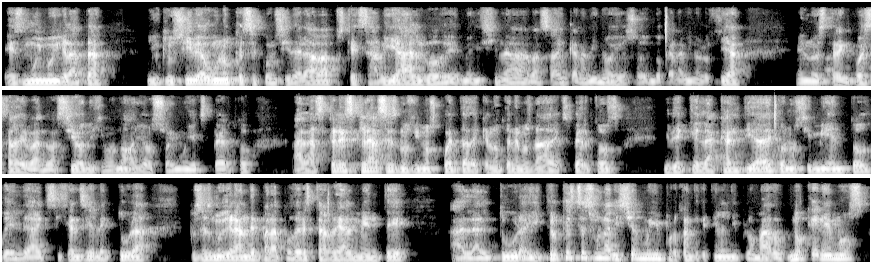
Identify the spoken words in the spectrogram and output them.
es muy, muy grata inclusive a uno que se consideraba pues, que sabía algo de medicina basada en cannabinoides o endocannabinología, en nuestra encuesta de evaluación dijimos, no, yo soy muy experto. A las tres clases nos dimos cuenta de que no tenemos nada de expertos y de que la cantidad de conocimiento, de la exigencia de lectura, pues es muy grande para poder estar realmente a la altura. Y creo que esta es una visión muy importante que tiene el diplomado. No queremos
